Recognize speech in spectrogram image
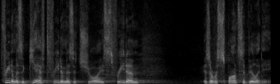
Freedom is a gift, freedom is a choice, freedom is a responsibility.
